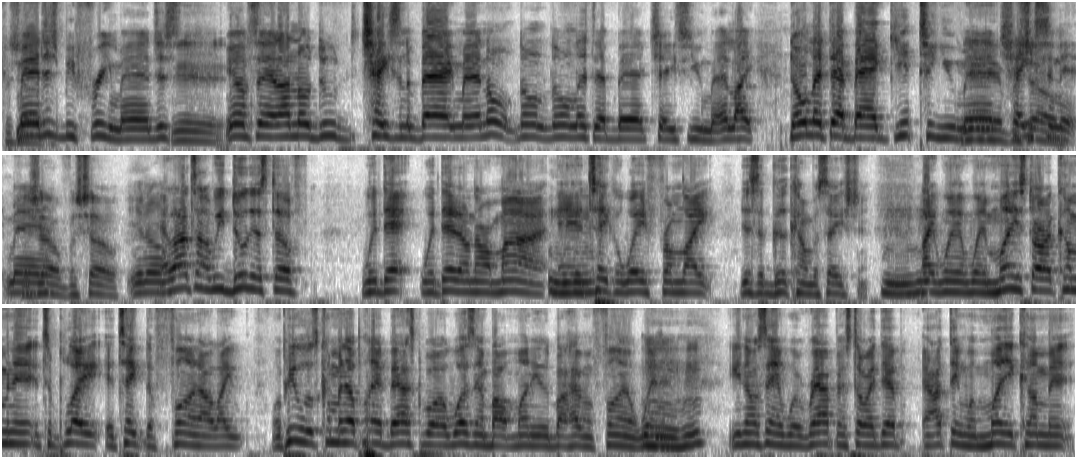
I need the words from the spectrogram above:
For man, just be free, man. Just Yeah. you know what I'm saying. I know, dude, chasing the bag, man. Don't don't don't let that bag chase you, man. Like, don't let that bag get to you, man. Yeah, chasing sure, it, man. For sure, for sure. You know? And a lot of times we do this stuff with that with that on our mind and Mm-hmm. it take away from like just a good conversation. Like when when money started coming in into play, it take the fun out. Like when people was coming up playing basketball, it wasn't about money, it was about having fun, winning. Mm-hmm. You know what I'm saying? With rap and stuff like that. And I think when money coming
